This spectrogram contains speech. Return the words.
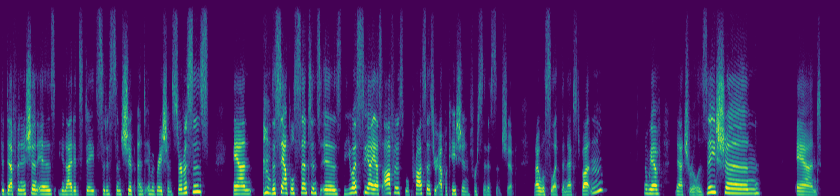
the definition is United States Citizenship and Immigration Services. And the sample sentence is the USCIS office will process your application for citizenship. And I will select the next button. And we have naturalization and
